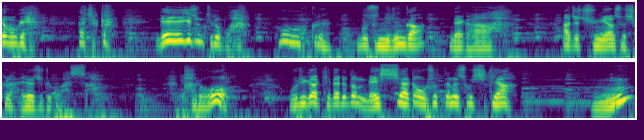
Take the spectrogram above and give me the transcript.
여보게. 아, 잠깐, 내 얘기 좀 들어봐. 어, 그래. 무슨 일인가? 내가 아주 중요한 소식을 알려주려고 왔어. 바로 우리가 기다리던 메시아가 오셨다는 소식이야. 응?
